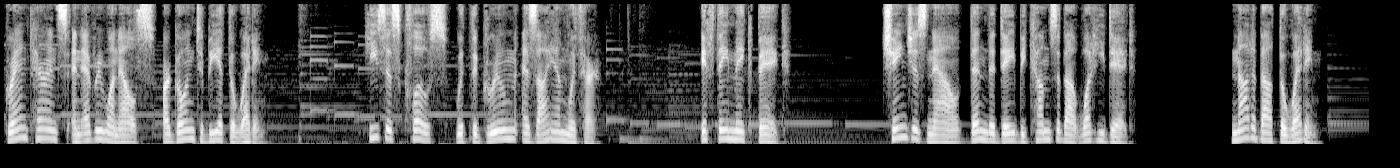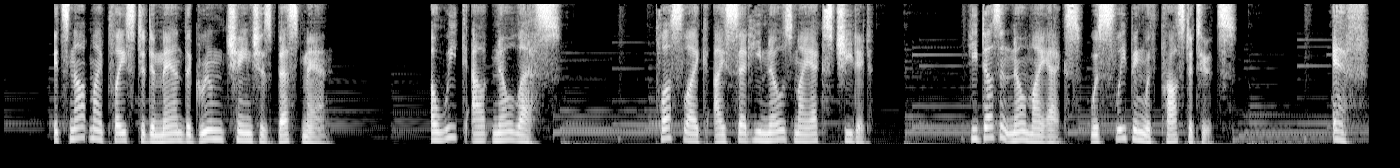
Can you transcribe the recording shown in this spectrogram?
Grandparents and everyone else are going to be at the wedding. He's as close with the groom as I am with her. If they make big changes now, then the day becomes about what he did. Not about the wedding. It's not my place to demand the groom change his best man. A week out no less. Plus like I said he knows my ex cheated. He doesn't know my ex was sleeping with prostitutes. If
